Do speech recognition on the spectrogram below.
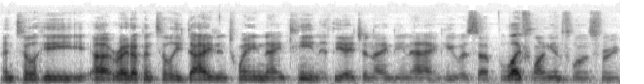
until he, uh, right up until he died in 2019 at the age of 99. He was a lifelong influence for me.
